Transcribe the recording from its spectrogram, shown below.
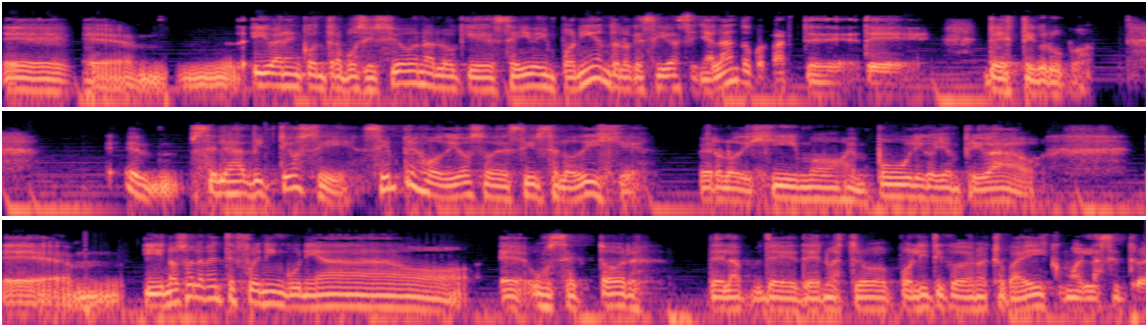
eh, eh, iban en contraposición a lo que se iba imponiendo, lo que se iba señalando por parte de, este grupo. se les advirtió, sí, siempre es odioso decir se lo dije, pero lo dijimos en público y en privado. y no solamente fue ninguneado un sector de, la, de, nuestro político de nuestro país, como es la centro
